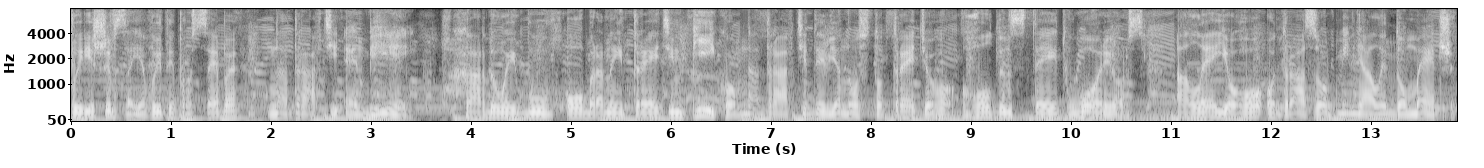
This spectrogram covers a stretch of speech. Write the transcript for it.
вирішив заявити про себе на драфті NBA. Хардуей був обраний третім піком на драфті 93-го Golden State Warriors, але його одразу обміняли до Magic.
